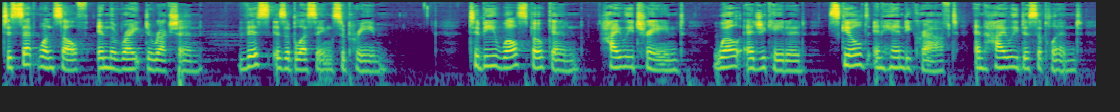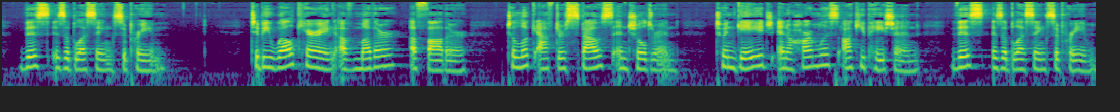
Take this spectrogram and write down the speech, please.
to set oneself in the right direction. This is a blessing supreme. To be well spoken, highly trained, well educated, skilled in handicraft, and highly disciplined, this is a blessing supreme. To be well caring of mother, of father, to look after spouse and children, to engage in a harmless occupation, this is a blessing supreme.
